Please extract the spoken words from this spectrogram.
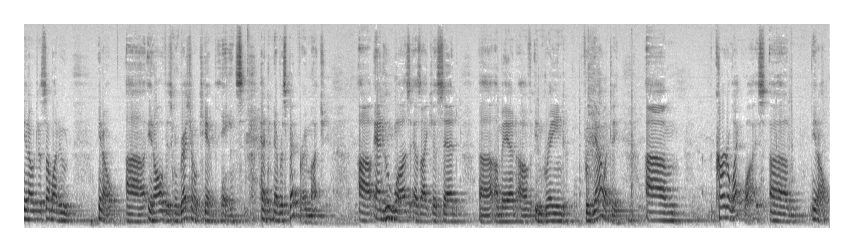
you know, to someone who, you know, uh, in all of his congressional campaigns had never spent very much. Uh, and who was, as I just said, uh, a man of ingrained frugality. Um, Carter, likewise, um, you know,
